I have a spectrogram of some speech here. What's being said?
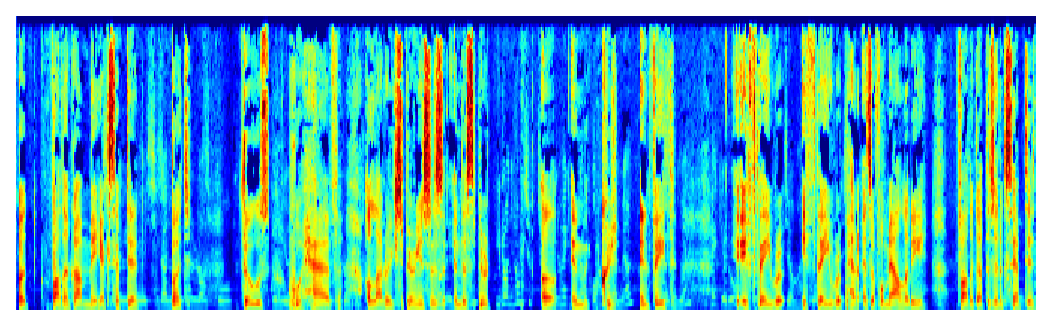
but Father God may accept it. But those who have a lot of experiences in the spirit, uh, in in faith, if they re- if they repent as a formality, Father God doesn't accept it.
